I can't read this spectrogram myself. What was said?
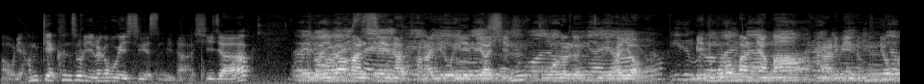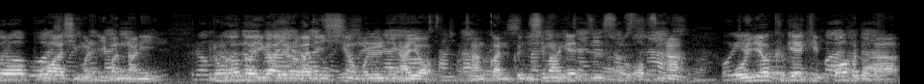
어, 우리 함께 큰 소리 읽어보겠습니다. 시작. 너희가 말세에 나타나기로 예비하신 구원을 얻기 위하여 믿음으로 말미암아 하나님의 능력으로 보호하심을 입었나니 그러므로 너희가 여러 가지 시험을 인하여 잠깐 근심하게 될 수 없으나 오히려 크게 기뻐하도다.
